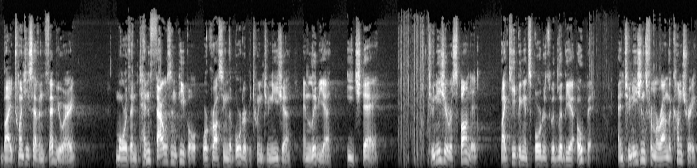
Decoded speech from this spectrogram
By 27 February, more than 10,000 people were crossing the border between Tunisia and Libya each day. Tunisia responded by keeping its borders with Libya open, and Tunisians from around the country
